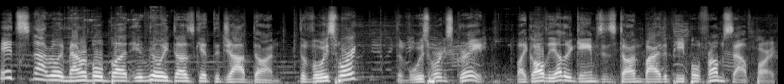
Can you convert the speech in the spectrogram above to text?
It's not really memorable, but it really does get the job done. The voice work? The voice work's great. Like all the other games, it's done by the people from South Park.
